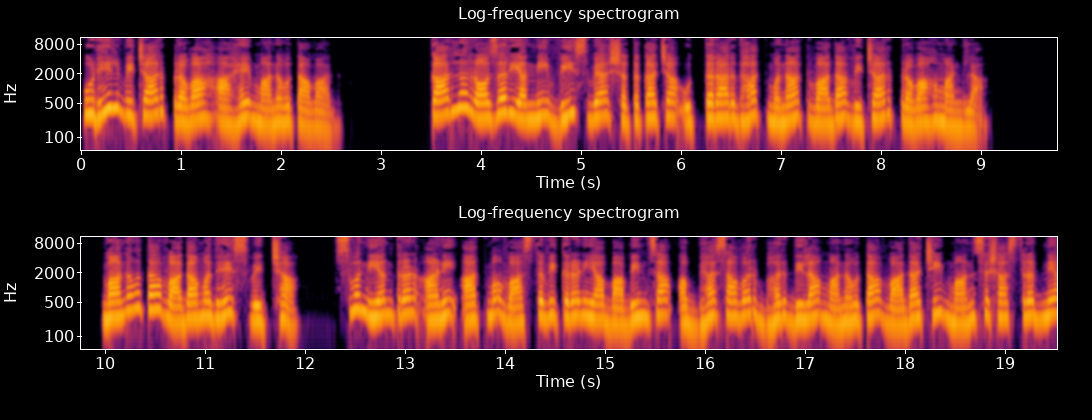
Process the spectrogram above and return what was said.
पुढील विचार प्रवाह आहे मानवतावाद. कार्ल रॉजर यांनी वीसव्या शतकाच्या उत्तरार्धात मनात वादा विचार प्रवाह मांडला. मानवतावादामध्ये स्वेच्छा स्वनियंत्रण आणि आत्मवास्तविकरण या बाबींचा अभ्यासावर भर दिला मानवता वादाची मानसशास्त्रज्ञ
